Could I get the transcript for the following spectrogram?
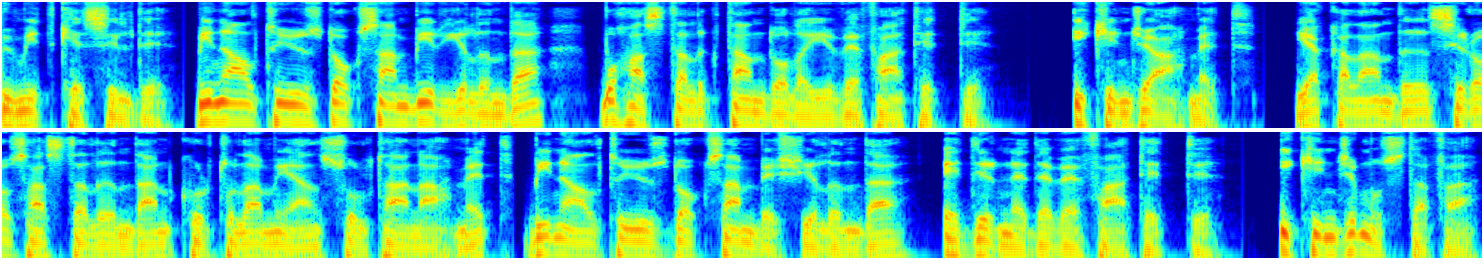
ümit kesildi. 1691 yılında bu hastalıktan dolayı vefat etti. İkinci Ahmet, yakalandığı siroz hastalığından kurtulamayan Sultan Ahmet, 1695 yılında Edirne'de vefat etti. İkinci Mustafa,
